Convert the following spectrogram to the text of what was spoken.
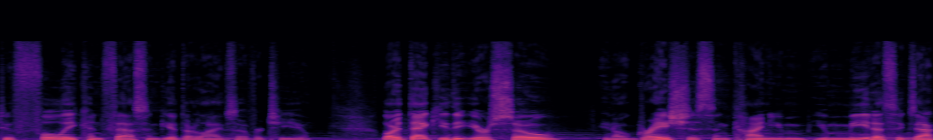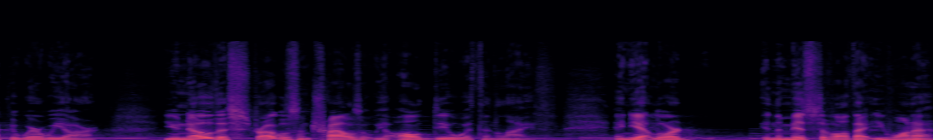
to fully confess and give their lives over to you. Lord, thank you that you're so you know, gracious and kind. You, you meet us exactly where we are. You know the struggles and trials that we all deal with in life. And yet, Lord, in the midst of all that, you want to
